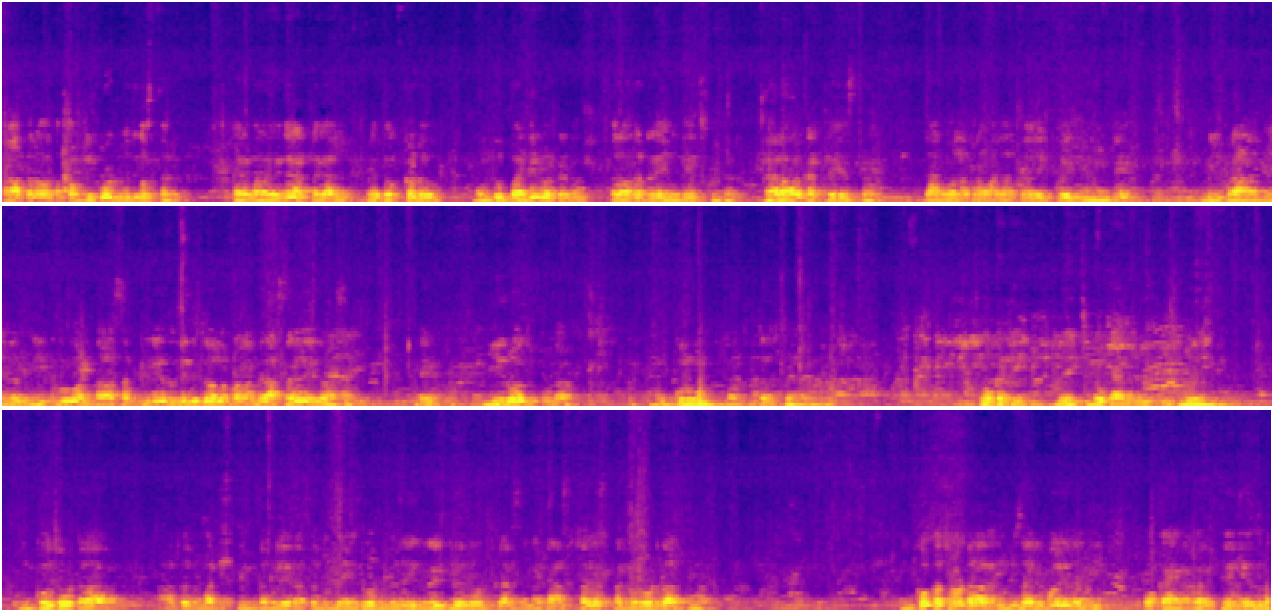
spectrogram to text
ఆ తర్వాత పబ్లిక్ రోడ్డు మీదకి వస్తారు. కానీ మన దగ్గర అట్లా కాదు. ప్రతి ఒక్కడు ముందు బండి కొంటాడు తర్వాత డ్రైవింగ్ నేర్చుకుంటారు. చాలా వరకు అట్లే చేస్తారు. దానివల్ల ప్రమాదాలు చాలా ఎక్కువైపోయినాయి అంటే మీ ప్రాణం మీద మీకు అంత ఆసక్తి లేదు ఎదుటి వాళ్ళ ప్రాణం మీద అసలే లేదు ఆసక్తి. అంటే ఈరోజు కూడా ముగ్గురు మంత్రులు చనిపోయినారు ఒకటి వెహికల్ ఒక ఆయన తీసిపోయింది. ఇంకో చోట అతను మధ్యస్థితం లేని అతను మెయిన్ రోడ్డు మీద ఇర్రెగ్యులర్ రోడ్ క్రాసింగ్ అంటే అస్తవ్యస్తంగా రోడ్డు దాటుతున్నారు. ఇంకొక చోట ఇది సరిపోలేదని ఒక ఆయన మనకు తెలియదురా.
